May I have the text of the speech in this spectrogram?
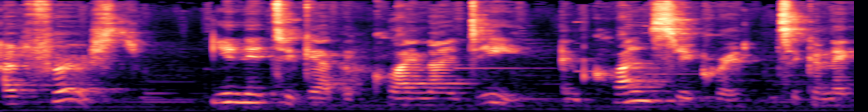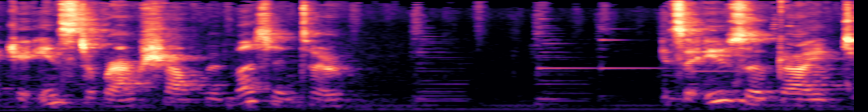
At first, you need to get the client ID and client secret to connect your Instagram shop with Magento. It's a user guide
